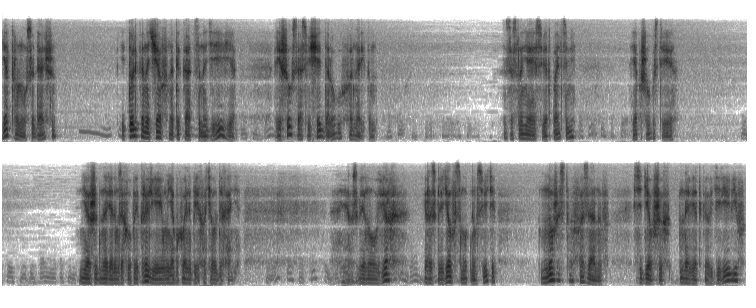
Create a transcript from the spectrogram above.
я тронулся дальше, и только начав натыкаться на деревья, решился освещать дорогу фонариком. Заслоняя свет пальцами, я пошел быстрее. Неожиданно рядом захлопали крылья, и у меня буквально перехватило дыхание. Я взглянул вверх и разглядел в смутном свете множество фазанов — сидевших на ветках деревьев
